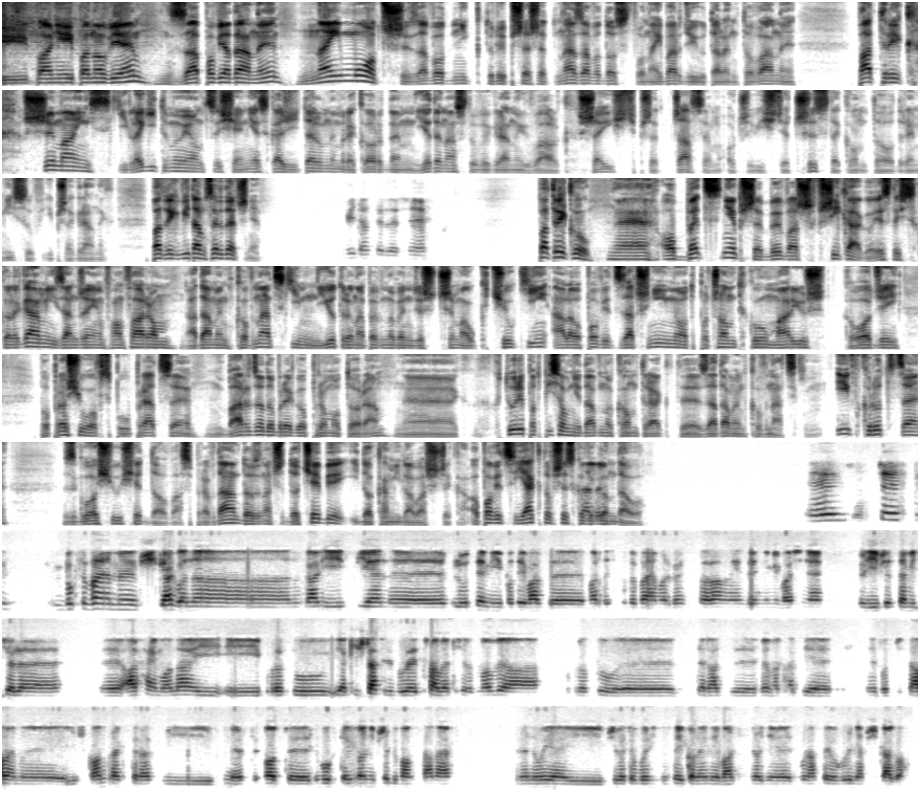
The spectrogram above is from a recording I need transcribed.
I panie i panowie, zapowiadany najmłodszy zawodnik, który przeszedł na zawodowstwo, najbardziej utalentowany, Patryk Szymański, legitymujący się nieskazitelnym rekordem 11 wygranych walk, 6 przed czasem, oczywiście czyste konto od remisów i przegranych. Patryk, witam serdecznie. Witam serdecznie. Patryku, e, obecnie przebywasz w Chicago. Jesteś z kolegami, z Andrzejem Fanfarą, Adamem Kownackim. Jutro na pewno będziesz trzymał kciuki, ale opowiedz, zacznijmy od początku. Mariusz Kołodziej poprosił o współpracę bardzo dobrego promotora, e, który podpisał niedawno kontrakt z Adamem Kownackim. I wkrótce zgłosił się do was, prawda? To znaczy do ciebie i do Kamila Łaszczyka. Opowiedz, jak to wszystko Ale- wyglądało. Czy boksowałem w Chicago na, na gali ESPN y, w lutym i po tej walce bardzo się podobałem organizatorom, między innymi właśnie byli przedstawiciele y, Alheimona i, i po prostu jakiś czas już były, trwały jakieś rozmowy, a po prostu y, teraz we wakacje podpisałem już kontrakt teraz i od dwóch tygodni przebywam w Stanach, trenuję i przygotowuję się do swojej kolejnej walki w środzie 12 grudnia w Chicago.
